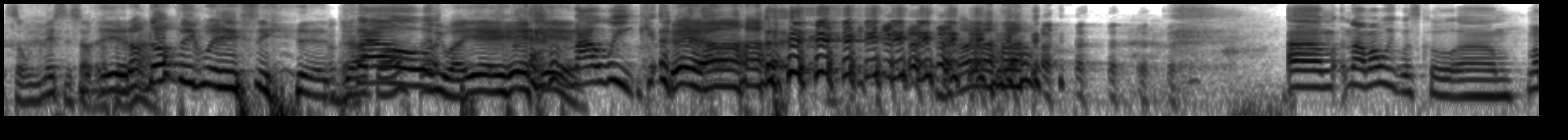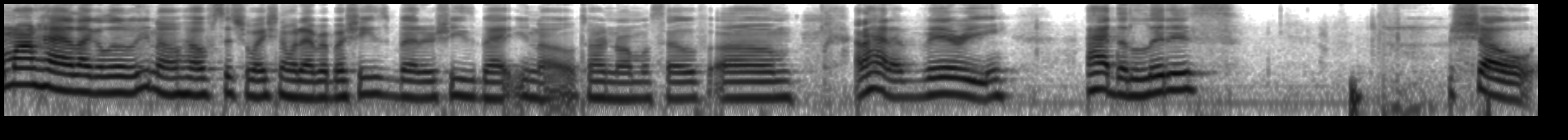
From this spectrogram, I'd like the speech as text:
So we missing something. Yeah, up don't, here, huh? don't think we ain't see it drop So- off. Anyway, yeah, yeah, yeah. my week. yeah, uh-huh. Um, no, my week was cool. Um, my mom had like a little, you know, health situation or whatever, but she's better. She's back, you know, to her normal self. Um, and I had a very, I had the littest show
